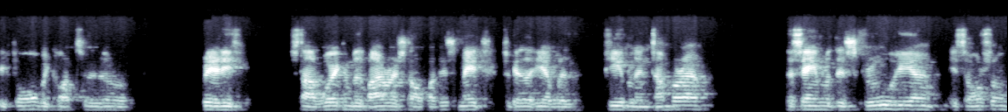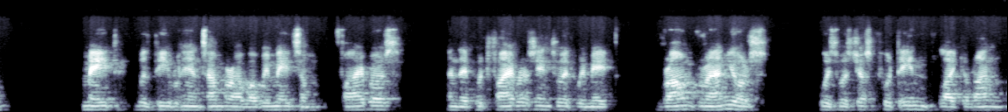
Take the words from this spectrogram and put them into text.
before we got to really start working with BioRestore, but it's made together here with people in Tampere. The same with this screw here. It's also made with people here in Tampere where we made some fibers and they put fibers into it. We made round granules, which was just put in like a round,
